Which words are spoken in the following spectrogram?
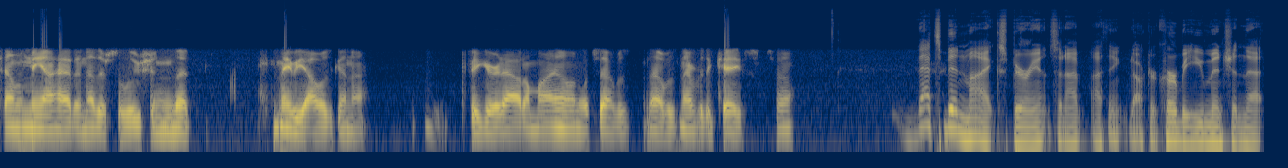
telling me I had another solution that maybe I was gonna figure it out on my own, which that was that was never the case. So That's been my experience, and I, I think Dr. Kirby, you mentioned that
